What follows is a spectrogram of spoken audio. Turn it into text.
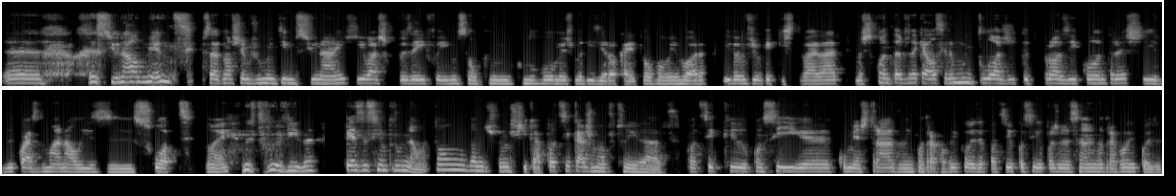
uh, racionalmente, apesar de nós sermos muito emocionais, eu acho que depois aí foi a emoção que me, que me levou mesmo a dizer, ok, então vou embora e vamos ver o que é que isto vai dar, mas quando estamos naquela cena muito lógica de prós e contras e de quase de uma análise SWOT, não é? Na tua vida, pesa sempre o não. Então vamos, vamos ficar. Pode ser que haja uma oportunidade, pode ser que eu consiga, com o mestrado, encontrar qualquer coisa, pode ser que eu consiga para a geração encontrar qualquer coisa.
